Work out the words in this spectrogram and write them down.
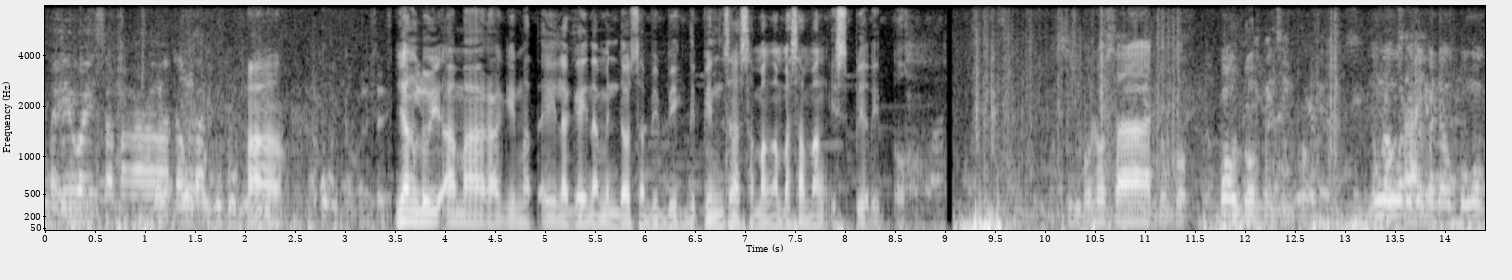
paiway sa mga dautan. Ah. Yang luya mga kagimat ay ilagay namin daw sa bibig dipinsa sa mga masamang espiritu. Simbolo sa dugo. Dugo. 25. Dugo sa hayop.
